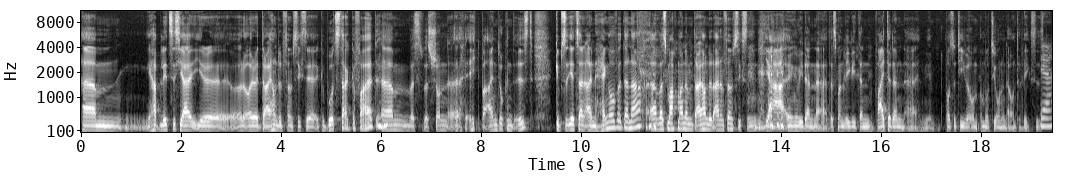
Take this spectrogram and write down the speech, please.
Ähm, ihr habt letztes Jahr ihre, eure 350. Geburtstag gefeiert, mhm. ähm, was, was schon äh, echt beeindruckend ist. Gibt es jetzt ein, ein Hangover danach? äh, was macht man am 351. Jahr irgendwie dann, äh, dass man wirklich dann weiter dann äh, positive Emotionen da unterwegs ist? Ja.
